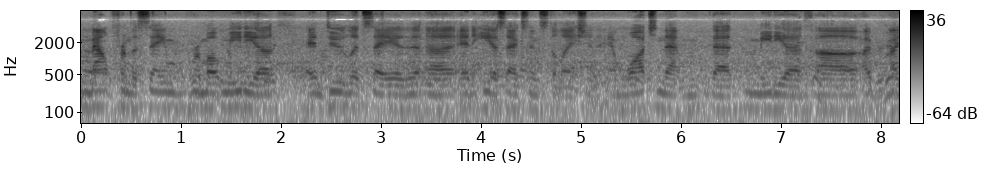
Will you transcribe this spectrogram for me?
mount from the same remote media, and do, let's say, an, uh, an ESX installation. And watching that that media, uh, I, I,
